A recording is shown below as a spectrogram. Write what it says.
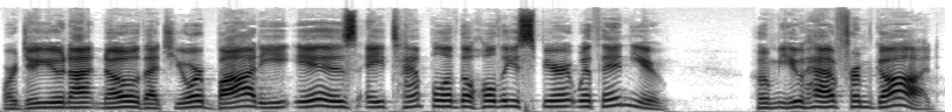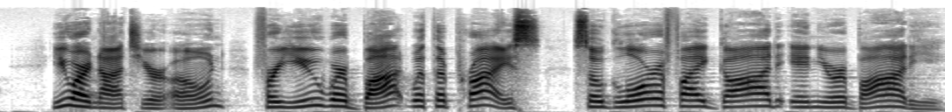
Or do you not know that your body is a temple of the Holy Spirit within you, whom you have from God? You are not your own, for you were bought with a price. So glorify God in your body.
